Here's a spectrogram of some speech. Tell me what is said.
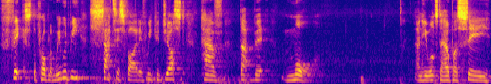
fix the problem. We would be satisfied if we could just have that bit more. And he wants to help us see,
